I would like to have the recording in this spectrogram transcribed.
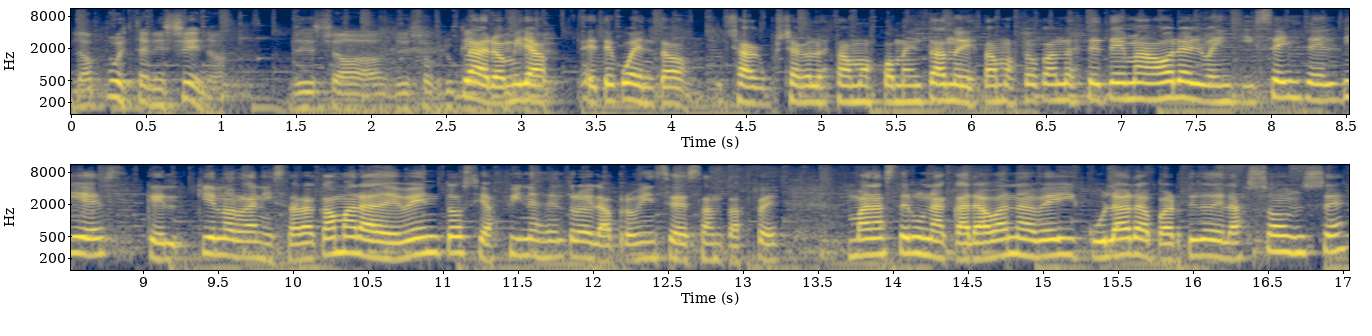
la puesta en escena de, esa, de esos grupos. Claro, mira, eh, te cuento, ya, ya que lo estamos comentando y estamos tocando este tema, ahora el 26 del 10, que ¿quién organiza? La Cámara de Eventos y Afines dentro de la provincia de Santa Fe. Van a hacer una caravana vehicular a partir de las 11.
